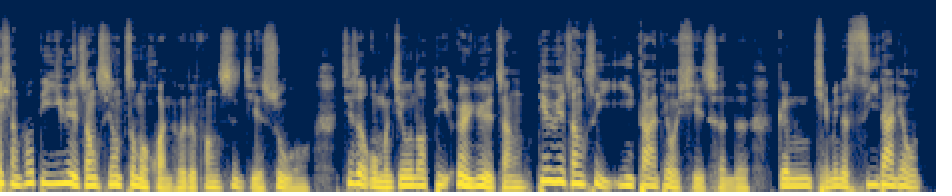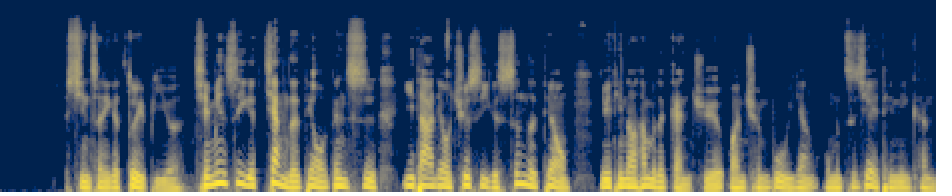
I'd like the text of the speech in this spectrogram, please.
没想到第一乐章是用这么缓和的方式结束哦。接着我们进入到第二乐章，第二乐章是以 E 大调写成的，跟前面的 C 大调形成一个对比了。前面是一个降的调，但是 E 大调却是一个升的调，你会听到他们的感觉完全不一样。我们直接来听听看。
